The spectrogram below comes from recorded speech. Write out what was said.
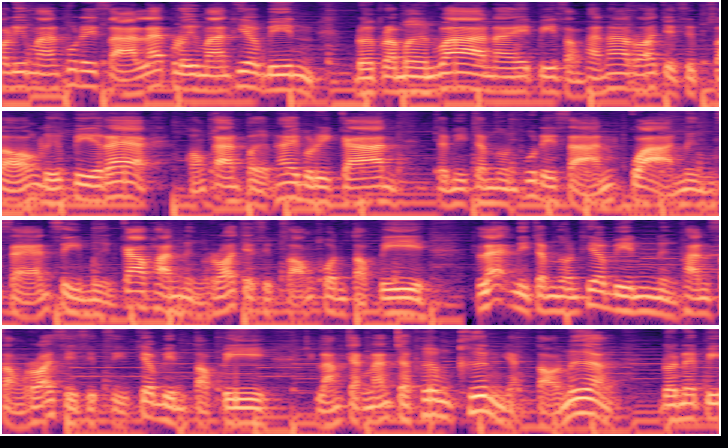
ปริมาณผู้โดยสารและปริมาณเที่ยวบิน โดยประเมินว่าในปี 2572 หรือปีแรกของการเปิดให้บริการ จะมีจำนวนผู้โดยสารกว่า 149,172 คนต่อปี และมีจำนวนเที่ยวบิน 1,244 เที่ยวบินต่อปี หลังจากนั้นจะเพิ่มขึ้นอย่างต่อเนื่อง โดยในปี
